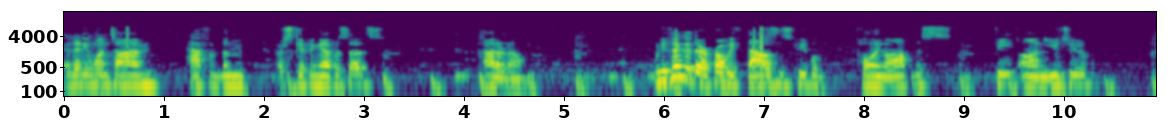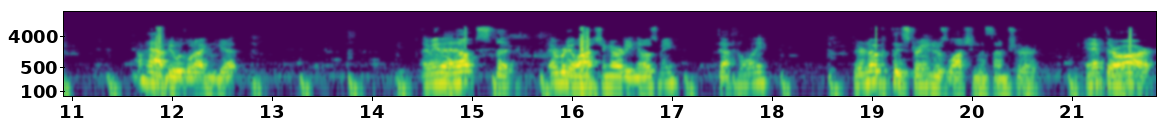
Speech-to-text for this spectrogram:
at any one time, half of them are skipping episodes. I don't know. When you think that there are probably thousands of people pulling off this feat on YouTube, I'm happy with what I can get. I mean, it helps that everybody watching already knows me, definitely. There are no complete strangers watching this, I'm sure. And if there are,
